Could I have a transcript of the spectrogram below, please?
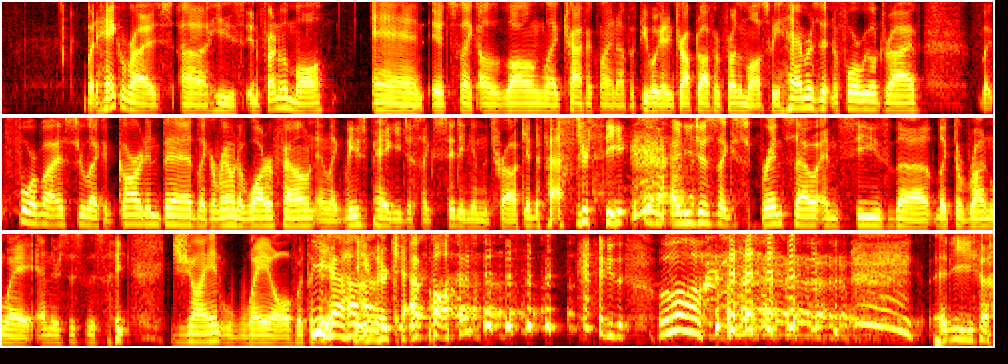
But Hank arrives. Uh, he's in front of the mall. And it's like a long like traffic lineup of people getting dropped off in front of the mall. So he hammers it in a four wheel drive, like four bys through like a garden bed, like around a water fountain, and like leaves Peggy just like sitting in the truck in the passenger seat, and he just like sprints out and sees the like the runway, and there's just this like giant whale with like Yeah. a sailor cap on, and he's like, oh, and he. Uh,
